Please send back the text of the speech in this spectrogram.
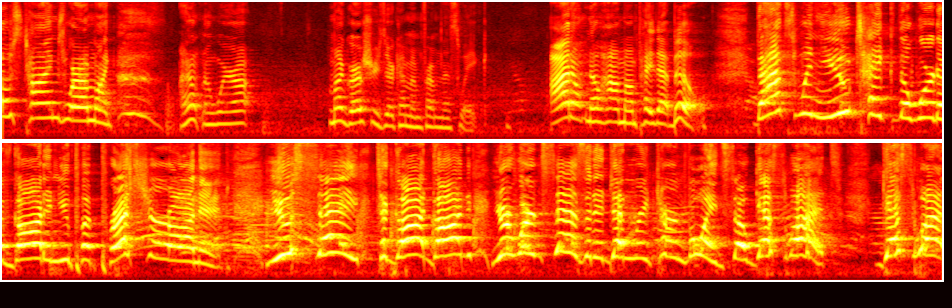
those times where I'm like, I don't know where I, my groceries are coming from this week. I don't know how I'm going to pay that bill. That's when you take the word of God and you put pressure on it. You say to God, God, your word says that it doesn't return void. So guess what? Guess what?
